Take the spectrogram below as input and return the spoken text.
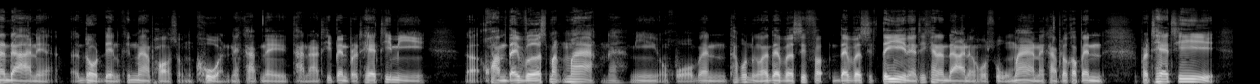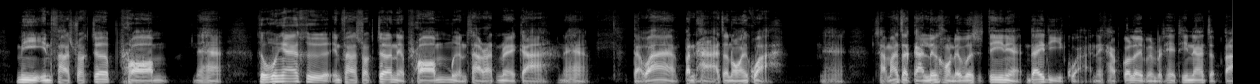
นาดาเนี่ยโดดเด่นขึ้นมาพอสมควรนะครับในฐานะที่เป็นประเทศที่มีความ diverse มากๆนะมีโอ้โหเป็นถ้าพูดถึงว่า diversity เนี่ยที่แคนาดาเนี่ยโหสูงมากนะครับแล้วก็เป็นประเทศที่มี infrastructure พร้อมนะฮะคือพูดง่ายก็คือ infrastructure เนี่ยพร้อมเหมือนสหรัฐอเมริกานะฮะแต่ว่าปัญหาจะน้อยกว่า นะฮะสามารถจัดการเรื่องของ diversity เนี่ยได้ดีกว่านะครับก็เลยเป็นประเทศที่น่าจับตา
